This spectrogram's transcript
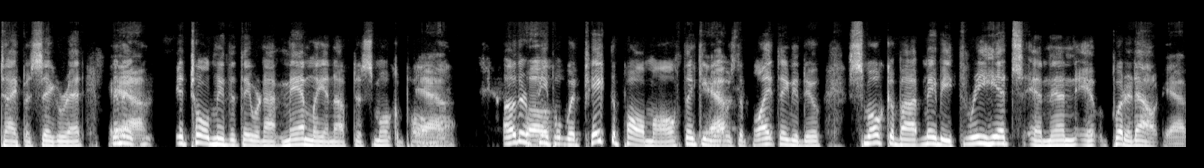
type of cigarette." And yeah. it, it told me that they were not manly enough to smoke a Pall yeah. Mall. Other well, people would take the Pall Mall, thinking that was the polite thing to do, smoke about maybe three hits, and then it put it out. Yeah.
